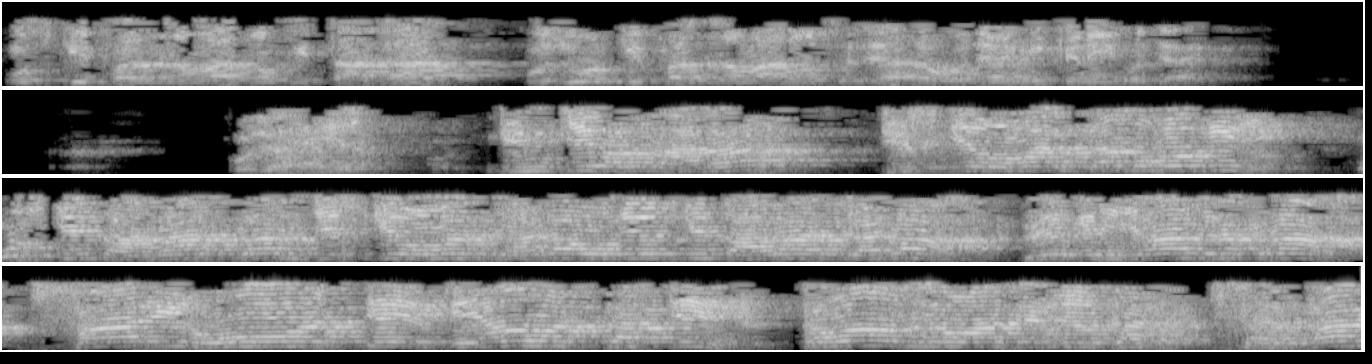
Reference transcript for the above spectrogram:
اس کی فرض نمازوں کی تعداد حضور کی فرض نمازوں سے زیادہ ہو جائے گی کہ نہیں ہو جائے گی؟ ہو جن کی تعداد جس کی عمر کم ہوگی، اس کی تعداد کم، جس کی عمر زیادہ ہوگی، اس کی تعداد زیادہ۔ لیکن یاد رکھنا، ساری عمر کے قیامت تک کی تمام نمازیں مل کر سرکار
